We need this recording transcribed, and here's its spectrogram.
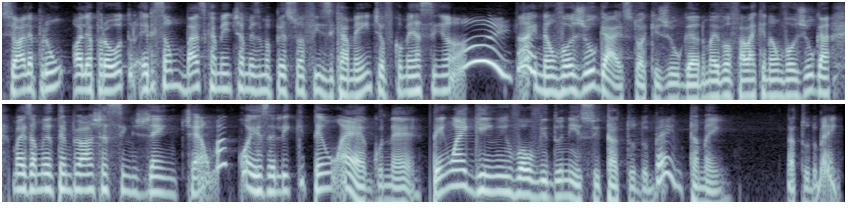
se olha para um, olha para outro, eles são basicamente a mesma pessoa fisicamente. Eu fico meio assim, ai, ai, não vou julgar. Estou aqui julgando, mas vou falar que não vou julgar. Mas ao mesmo tempo eu acho assim, gente, é uma coisa ali que tem um ego, né? Tem um eguinho envolvido nisso e tá tudo bem também. Tá tudo bem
